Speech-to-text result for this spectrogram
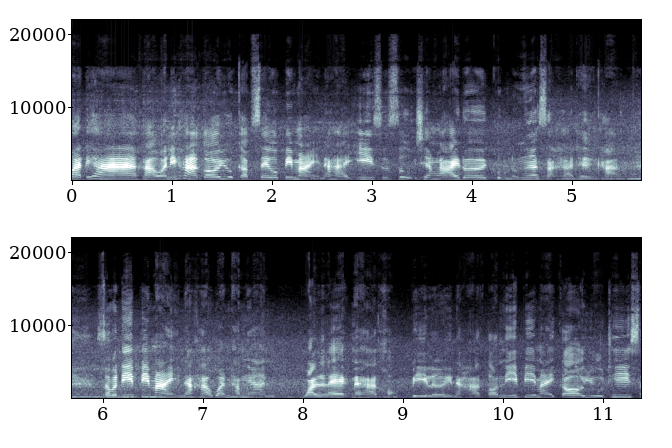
วัสดีค่ะค่ะ วันนี้ค่ะก็อยู่กับเซลล์ปีใหม่นะคะ e ซูซูเชียงรายโดยกลุ่มนกเงือกสาขาเทิงค่ะ สวัสดีปีใหม่นะคะ วันทำงานวันแรกนะคะของปีเลยนะคะ ตอนนี้ปีใหม่ก็อยู่ที่ส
